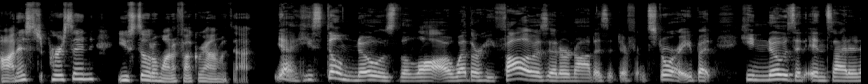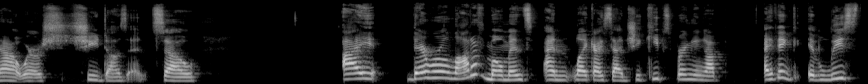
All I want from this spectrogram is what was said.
honest person, you still don't want to fuck around with that. Yeah, he still knows the law. Whether he follows it or not is a different story, but he knows it inside and out where she doesn't. So I there were a lot of moments and like I said, she keeps bringing up I think at least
